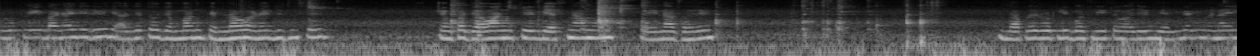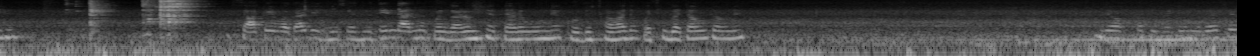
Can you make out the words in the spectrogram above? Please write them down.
રોટલી બનાવી દીધી. આજે તો જમવાનું પહેલાં બનાવી દીધું છે. કેમ કે જવાનું છે બેસનામાં એના ઘરે. એટલે આપણે રોટલી બોટલી તો આજે વહેલી વહેલી બનાવી છે. સાથે વગાડી દીધું છે. દૂધીની દાળનું પણ ગરમ છે. ત્યારે હું ને ખોટું થવા દો પછી બતાવું તમને. જો પછી બધું મૂકે છે.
